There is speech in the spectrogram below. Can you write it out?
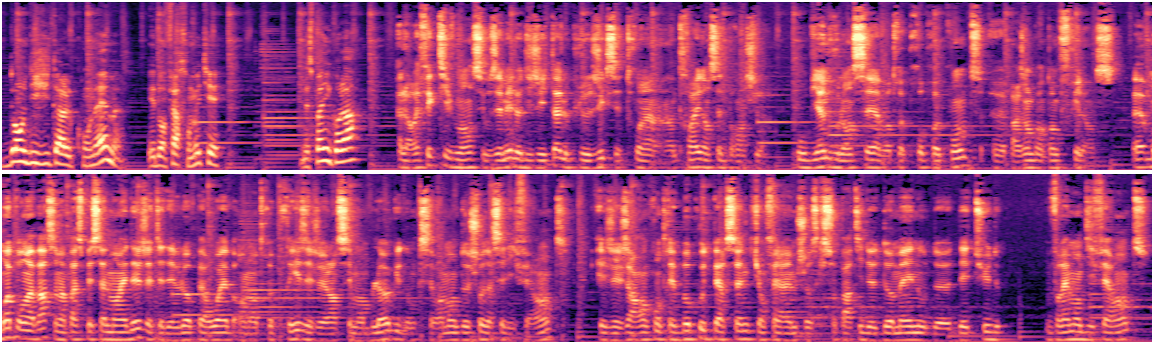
dans le digital qu'on aime et d'en faire son métier. N'est-ce pas Nicolas? Alors effectivement, si vous aimez le digital, le plus logique c'est de trouver un, travail dans cette branche-là. Ou bien de vous lancer à votre propre compte, euh, par exemple en tant que freelance. Euh, moi pour ma part, ça m'a pas spécialement aidé, j'étais développeur web en entreprise et j'ai lancé mon blog, donc c'est vraiment deux choses assez différentes. Et j'ai déjà rencontré beaucoup de personnes qui ont fait la même chose, qui sont parties de domaines ou d'études vraiment différentes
